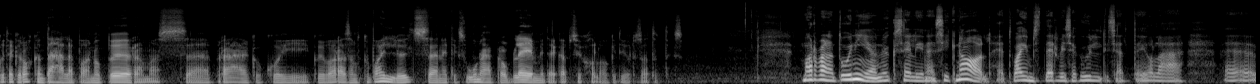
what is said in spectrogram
kuidagi rohkem tähelepanu pööramas praegu kui, kui varasemalt, kui palju üldse näiteks uneprobleemidega psühholoogide juurde satutakse? Ma arvan, et uni on üks selline signaal, et vaimse tervisega üldiselt ei ole äh,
